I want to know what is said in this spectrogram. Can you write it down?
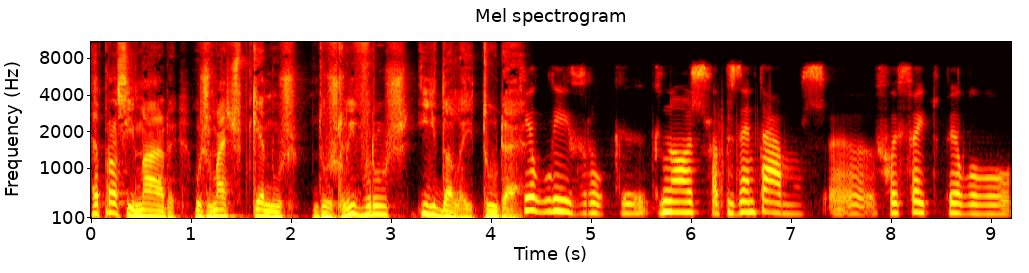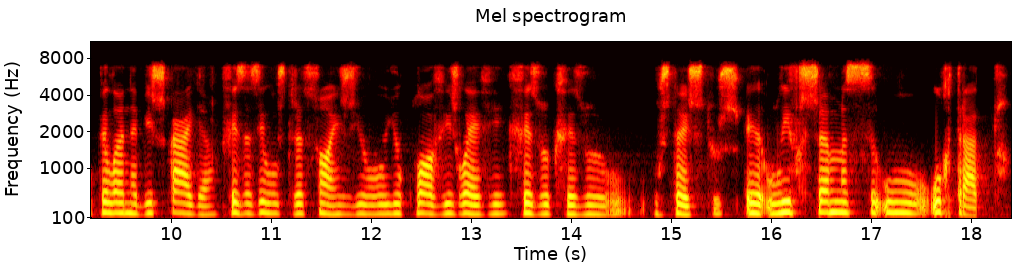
aproximar os mais pequenos dos livros e da leitura. Aquele livro que, que nós apresentámos uh, foi feito pelo, pela Ana Biscaia, que fez as ilustrações, e o, e o Clóvis Levi, que fez, o, que fez o, os textos. Uh, o livro chama-se o, o Retrato.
